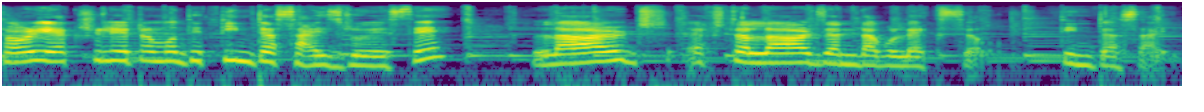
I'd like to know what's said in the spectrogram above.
sorry actually এটার মধ্যে তিনটা সাইজ রয়েছে। Large extra large and double XL তিনটা size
